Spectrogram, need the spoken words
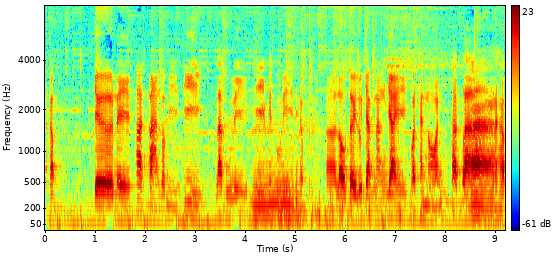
นะครับ เจอในภาคกลางก็มีที่ราชบุรีที่อืมเพชรบุรีนะครับอ่าเราเคยรู้จักหนังใหญ่วัดขนอนภาคกลางอ่านะครับ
